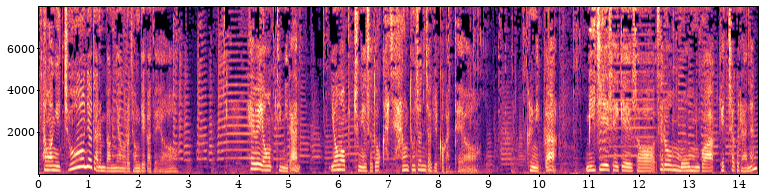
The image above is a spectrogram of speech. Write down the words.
상황이 전혀 다른 방향으로 전개가 돼요. 해외 영업팀이란 영업 중에서도 가장 도전적일 것 같아요. 그러니까 미지의 세계에서 새로운 모험과 개척을 하는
